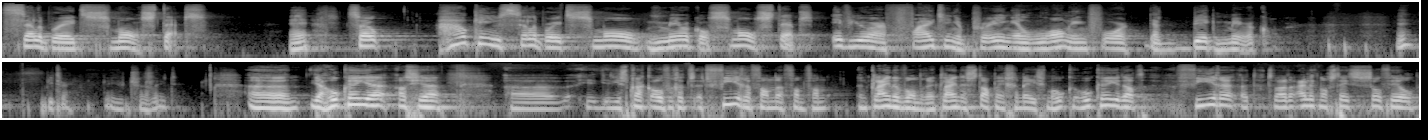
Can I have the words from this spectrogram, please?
celebrate small steps. eh? So how can you celebrate small miracles, small steps, if you are fighting and praying and longing for that big miracle? Eh? Peter, can you translate? Eh, ja, hoe kun je als je, je, je sprak over het, het vieren van, de- van, van een kleine wonder, een kleine stap in genezing, maar hoe, hoe kun je dat vieren het- terwijl er eigenlijk nog steeds zoveel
